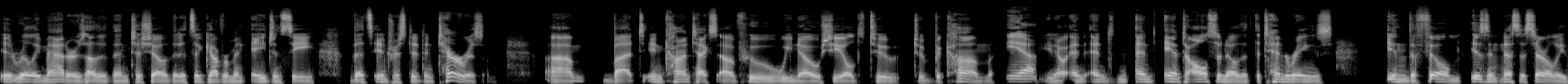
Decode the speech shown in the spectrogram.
it really matters other than to show that it's a government agency that's interested in terrorism. Um, but in context of who we know Shield to to become, yeah, you know, and and and and to also know that the Ten Rings in the film isn't necessarily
